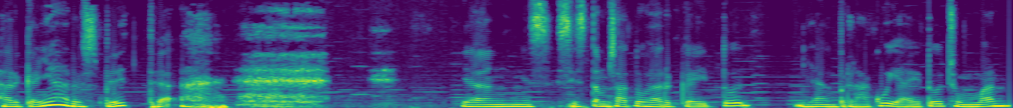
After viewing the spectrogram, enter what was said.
harganya harus beda. Yang sistem satu harga itu yang berlaku ya itu cuman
